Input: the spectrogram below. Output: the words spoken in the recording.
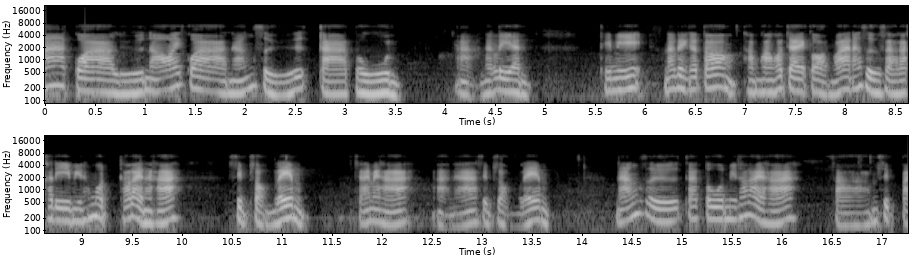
มากกว่าหรือน้อยกว่าหนังสือการ์ตูน อะนักเรียน ทีนี้ นักเรียนก็ต้องทำความเข้าใจก่อนว่าหนังสือสารคดีมีทั้งหมดเท่าไหร่นะคะสิบสองเล่ม ใช่ไหมคะ อ่านะสิบสองเล่ม หนังสือการ์ตูนมีเท่าไหร่คะสามสิบแป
